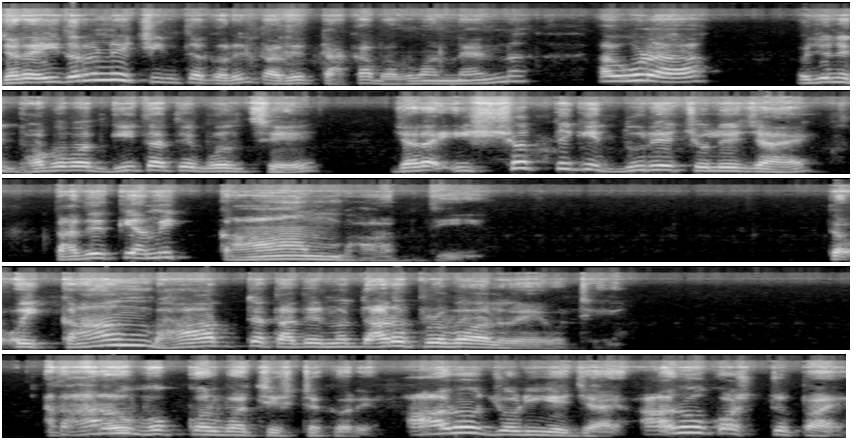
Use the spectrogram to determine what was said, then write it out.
যারা এই ধরনের চিন্তা করেন, তাদের টাকা ভগবান নেন না। আর ওরা ওই জন্য ভগবত গীতাতে বলছে, যারা ঈশ্বর থেকে দূরে চলে যায়, তাদেরকে আমি কাম ভাব দিই। তা ওই কাম ভাবটা তাদের মধ্যে আরও প্রবল হয়ে ওঠে। আর আরও ভোগ করবার চেষ্টা করে, আরও জড়িয়ে যায়, আরও কষ্ট পায়।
